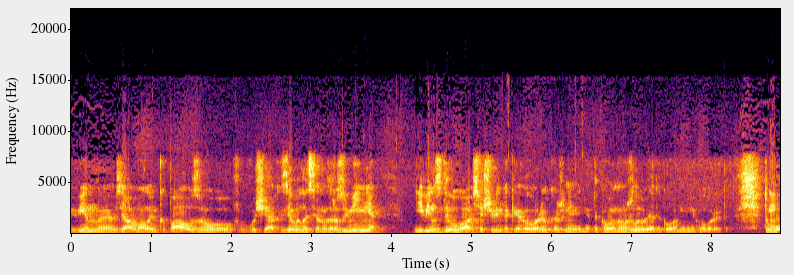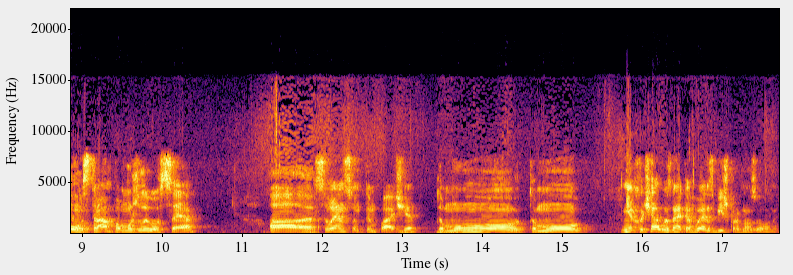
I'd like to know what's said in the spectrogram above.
Він е, взяв маленьку паузу в очах, з'явилося незрозуміння, і він здивувався, що він таке говорив. каже: ні, ні, ні, такого неможливо, я такого не міг говорити. Тому з Трампом можливо все. А з Венсом тим паче. Тому, тому ні, хоча ви знаєте, Венс більш прогнозований.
